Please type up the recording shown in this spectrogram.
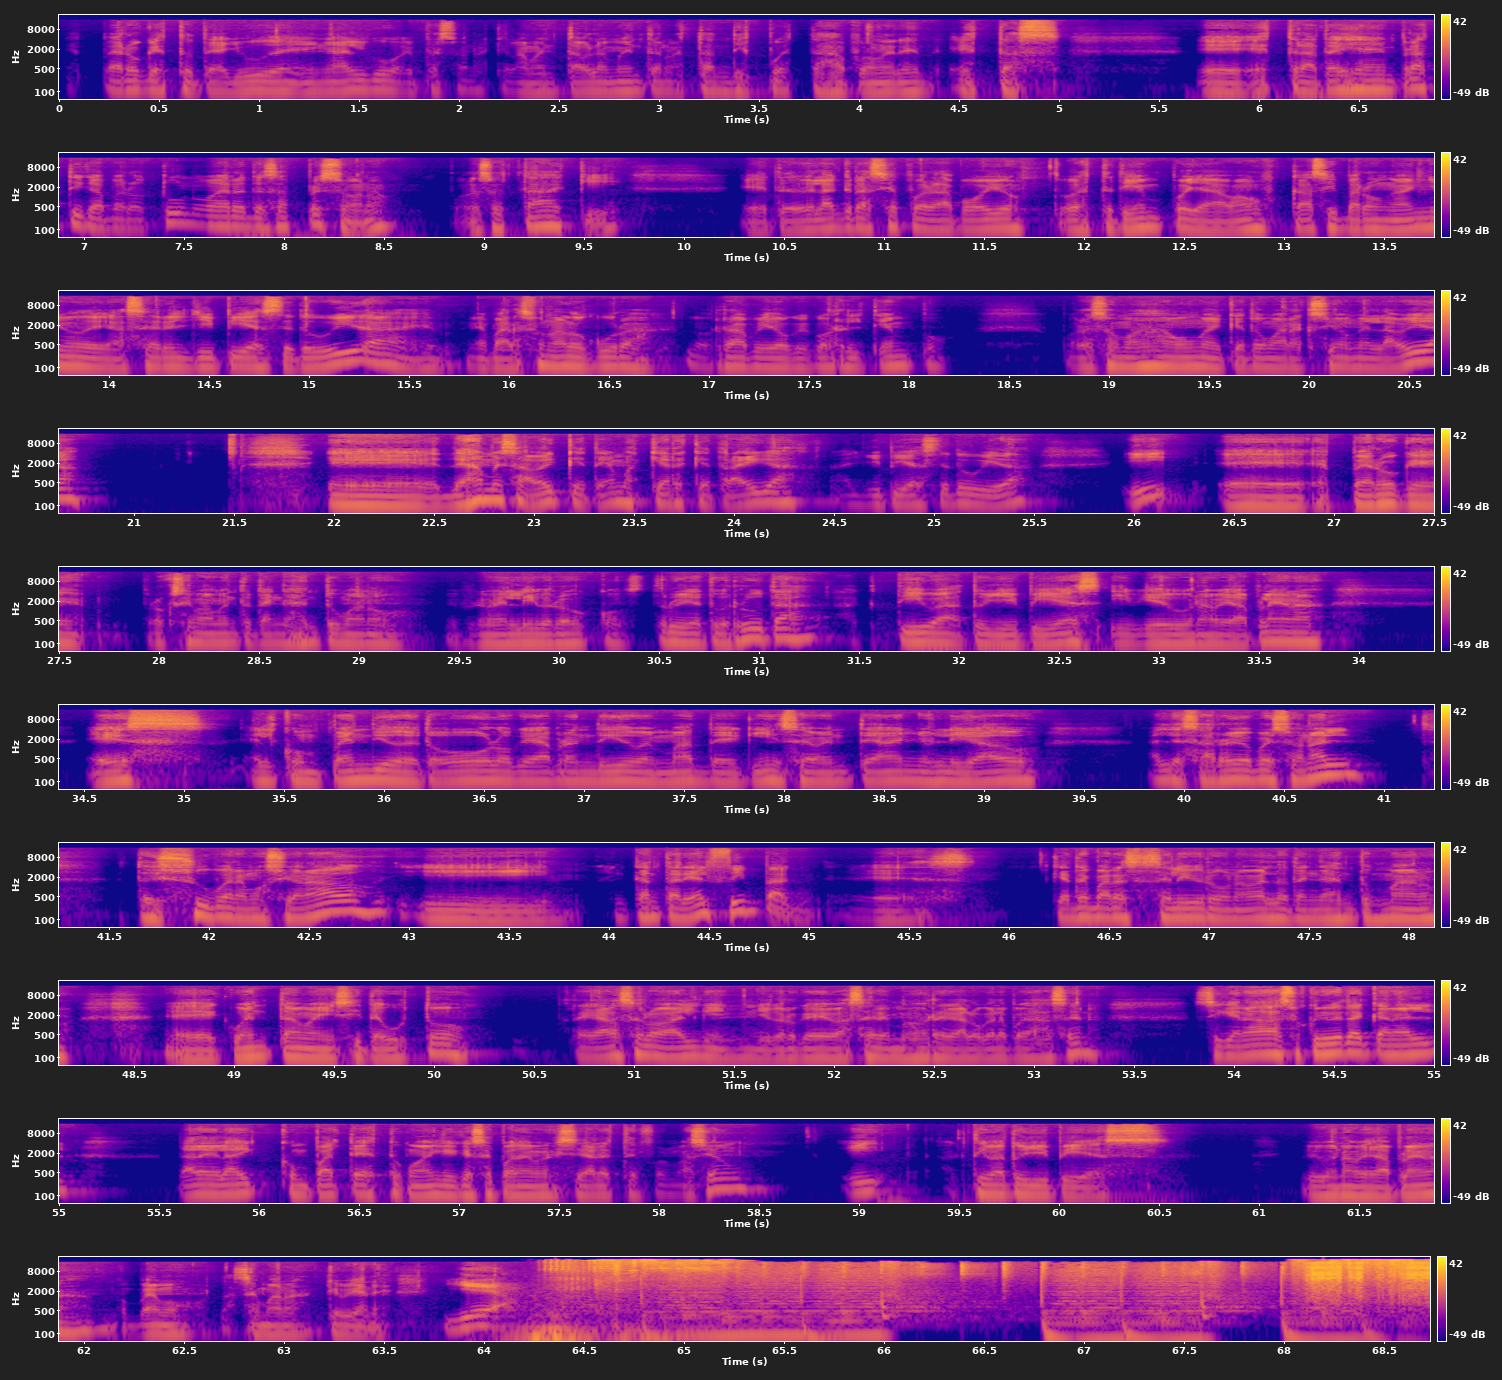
Espero que esto te ayude en algo. Hay personas que lamentablemente no están dispuestas a poner estas eh, estrategias en práctica, pero tú no eres de esas personas. Por eso estás aquí. Eh, te doy las gracias por el apoyo todo este tiempo. Ya vamos casi para un año de hacer el GPS de tu vida. Eh, me parece una locura lo rápido que corre el tiempo. Por eso más aún hay que tomar acción en la vida. déjame saber qué temas quieres que traiga al GPS de tu vida. Y espero que próximamente tengas en tu mano mi primer libro, Construye tu ruta, activa tu GPS y vive una vida plena. Es el compendio de todo lo que he aprendido en más de 15, 20 años ligado al desarrollo personal. Estoy súper emocionado y encantaría el feedback. ¿Qué te parece ese libro una vez lo tengas en tus manos? Eh, cuéntame y si te gustó, regálaselo a alguien. Yo creo que va a ser el mejor regalo que le puedes hacer. Así que nada, suscríbete al canal Dale like, comparte esto con alguien que se pueda beneficiar de esta información y activa tu GPS. Vive una vida plena. Nos vemos la semana que viene. Yeah.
